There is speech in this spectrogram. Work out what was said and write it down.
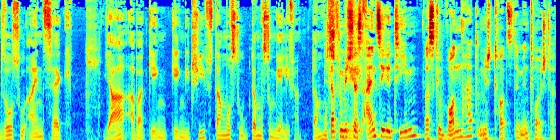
Sosu ein Sack. Ja, aber gegen, gegen die Chiefs, da musst du, da musst du mehr liefern. Da musst Ich glaube, für mich das einzige Team, was gewonnen hat und mich trotzdem enttäuscht hat.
